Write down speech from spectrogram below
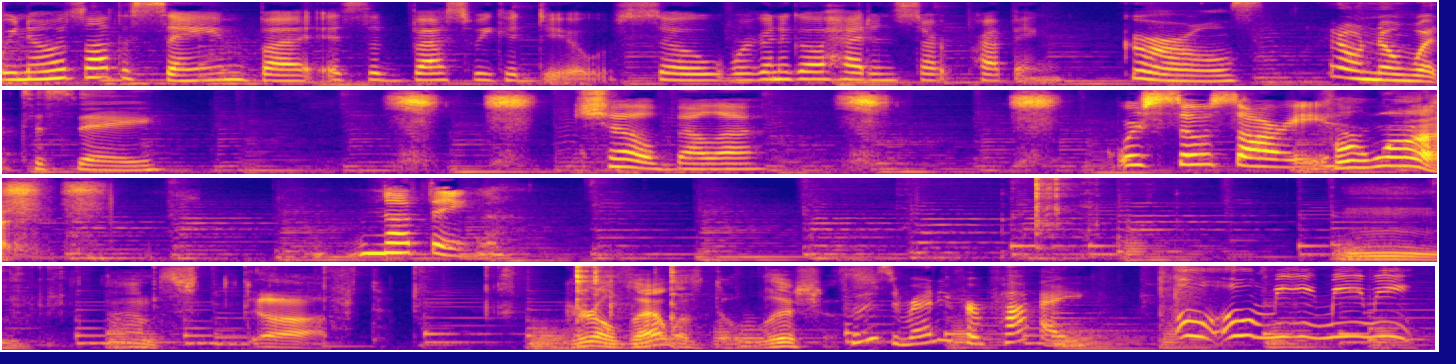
We know it's not the same, but it's the best we could do, so we're gonna go ahead and start prepping. Girls, I don't know what to say. Chill, Bella. We're so sorry. For what? Nothing. Mmm, I'm stuffed. Girls, that was delicious. Who's ready for pie? Oh, oh, me, me, me.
